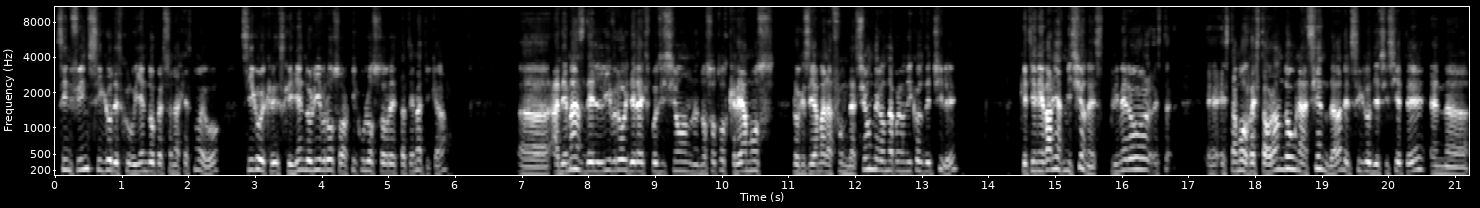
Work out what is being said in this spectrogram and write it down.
sin fin, sigo descubriendo personajes nuevos, sigo escribiendo libros o artículos sobre esta temática. Uh, además del libro y de la exposición, nosotros creamos lo que se llama la Fundación de los Napoleónicos de Chile, que tiene varias misiones. Primero, eh, estamos restaurando una hacienda del siglo XVII en, uh,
